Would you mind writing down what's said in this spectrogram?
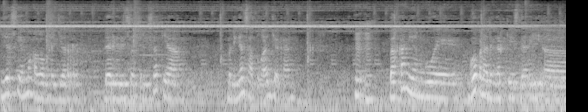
Iya sih emang kalau belajar dari riset-riset ya mendingan satu aja kan. Mm-mm. Bahkan yang gue gue pernah dengar case dari eh,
